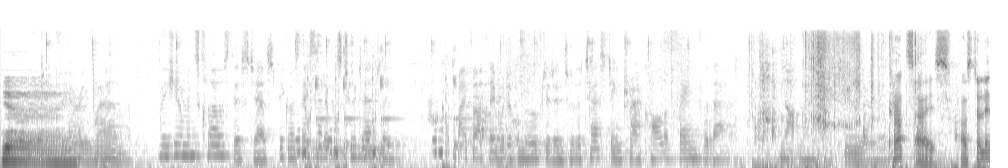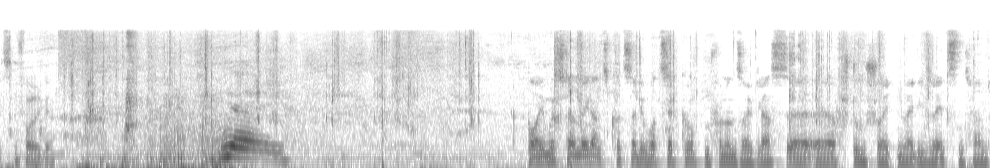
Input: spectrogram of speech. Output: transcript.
Yay. Very well. The humans closed this test because they said it was too deadly. I thought they would have moved it into the testing track Hall of Fame for that. Not. Kratzeis aus der letzten Folge. Yay. Boah, ich muss dann mal ganz kurz noch die WhatsApp-Gruppen von unserer Klasse äh, auf stumm schalten, weil die so ätzend sind.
